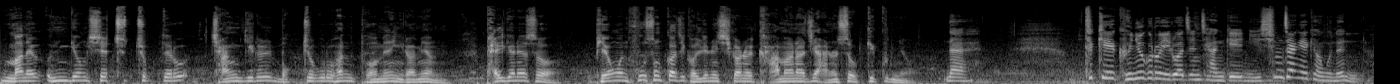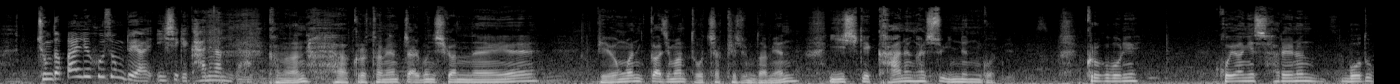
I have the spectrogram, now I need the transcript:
만약 은경 씨의 추측대로 장기를 목적으로 한 범행이라면 발견해서 병원 후송까지 걸리는 시간을 감안하지 않을 수 없겠군요. 네. 특히 근육으로 이루어진 장기인 이 심장의 경우는 좀 더 빨리 후송돼야 이식이 가능합니다. 가만. 아, 그렇다면 짧은 시간 내에 병원까지만 도착해 준다면 이식이 가능할 수 있는 곳. 그러고 보니 고양이 살해는 모두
